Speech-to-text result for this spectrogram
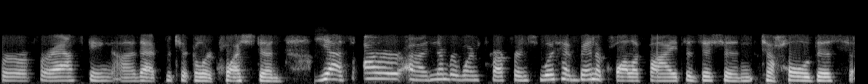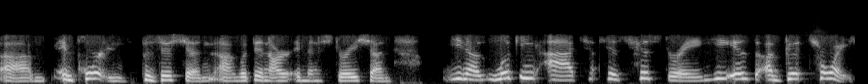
for, for asking uh, that particular question. Yes, our uh, number one preference would have been a qualified physician to hold this um, important position uh, within our administration. You know, looking at his history, he is a good choice.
